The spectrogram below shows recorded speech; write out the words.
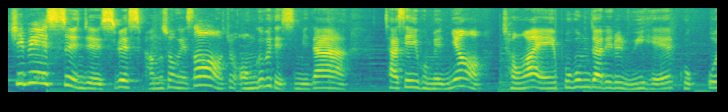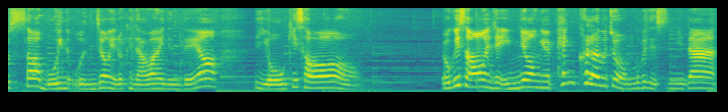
CBS 이제 SBS 방송에서 좀 언급이 됐습니다. 자세히 보면요. 정아의 보금자리를 위해 곳곳서 모인 온정 이렇게 나와 있는데요. 여기서 여기서 이제 임영웅의 팬클럽이 좀 언급이 됐습니다.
